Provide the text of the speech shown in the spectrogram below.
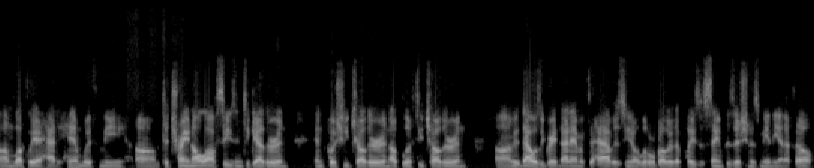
Um, luckily, I had him with me um, to train all off season together and and push each other and uplift each other and um, that was a great dynamic to have as you know a little brother that plays the same position as me in the NFL.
